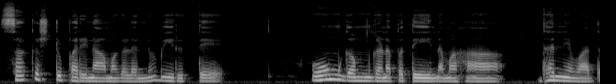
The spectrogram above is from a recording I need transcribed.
ಸಾಕಷ್ಟು ಪರಿಣಾಮಗಳನ್ನು ಬೀರುತ್ತೆ. ಓಂ ಗಂ ಗಣಪತೆ ನಮಃ. ಧನ್ಯವಾದ.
